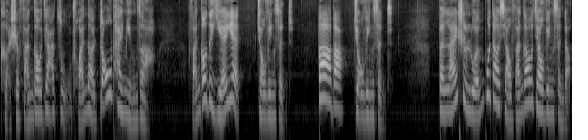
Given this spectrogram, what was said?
可是梵高家祖传的招牌名字啊。梵高的爷爷叫 Vincent，爸爸叫 Vincent。本来是轮不到小梵高叫 Vincent 的，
